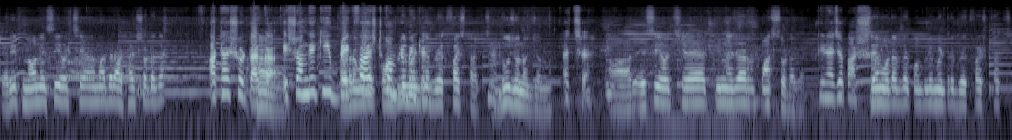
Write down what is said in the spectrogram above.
ট্যারিফ নন এসি হচ্ছে আমাদের আঠাশশো টাকা। আঠাশশো টাকা। হ্যাঁ। এর সঙ্গে কি ব্রেকফাস্ট কমপ্লিমেন্টারি ব্রেকফাস্ট থাকছে দুজনের জন্য। আচ্ছা। আর এসি হচ্ছে তিন হাজার পাঁচশো টাকা। তিন হাজার পাঁচশো। সেম ওটাতে কমপ্লিমেন্টারি ব্রেকফাস্ট থাকছে।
